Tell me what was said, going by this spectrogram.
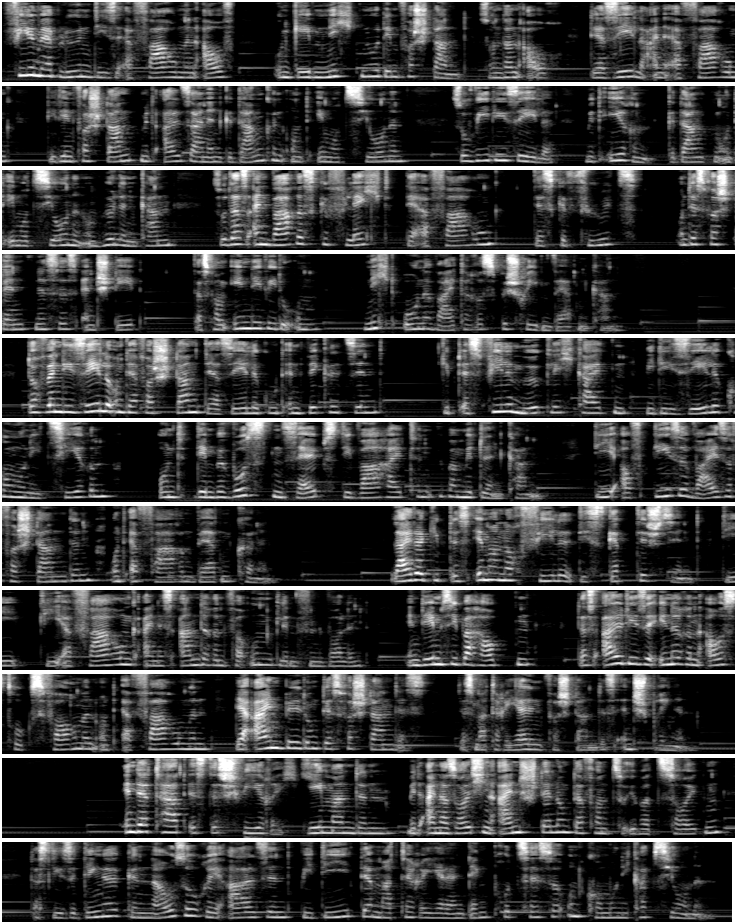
Vielmehr blühen diese Erfahrungen auf und geben nicht nur dem Verstand, sondern auch der Seele eine Erfahrung, die den Verstand mit all seinen Gedanken und Emotionen sowie die Seele mit ihren Gedanken und Emotionen umhüllen kann, so dass ein wahres Geflecht der Erfahrung, des Gefühls und des Verständnisses entsteht, das vom Individuum nicht ohne weiteres beschrieben werden kann. Doch wenn die Seele und der Verstand der Seele gut entwickelt sind, gibt es viele Möglichkeiten, wie die Seele kommunizieren und dem bewussten Selbst die Wahrheiten übermitteln kann, die auf diese Weise verstanden und erfahren werden können. Leider gibt es immer noch viele, die skeptisch sind, die die Erfahrung eines anderen verunglimpfen wollen, indem sie behaupten, dass all diese inneren Ausdrucksformen und Erfahrungen der Einbildung des Verstandes, des materiellen Verstandes entspringen. In der Tat ist es schwierig, jemanden mit einer solchen Einstellung davon zu überzeugen, dass diese Dinge genauso real sind wie die der materiellen Denkprozesse und Kommunikationen.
